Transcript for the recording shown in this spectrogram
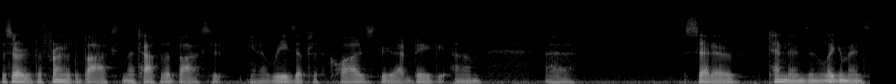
the sort of the front of the box, and the top of the box, it you know leads up to the quads through that big um, uh, set of tendons and ligaments,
